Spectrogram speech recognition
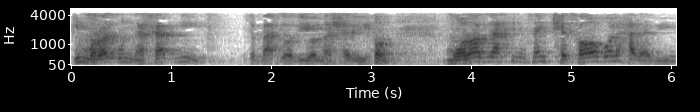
این مراد اون نسب نیست. مثل بغدادی یا مشهری. مراد وقتی میگن کتاب الحلبی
